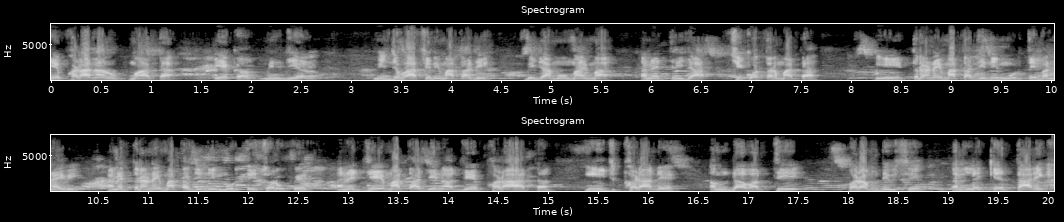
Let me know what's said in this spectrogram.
જે ફળાના રૂપમાં હતા, એક મિંજ્ય મિંજવાસીની માતાજી, બીજા મોમાઈમાં અને ત્રીજા ચિકોતર માતા એ ત્રણેય માતાજીની મૂર્તિ બનાવી અને ત્રણેય માતાજીની મૂર્તિ સ્વરૂપે અને જે માતાજીના જે ફળા હતા એ જ ફળાને અમદાવાદથી પરમ દિવસે, એટલે કે તારીખ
